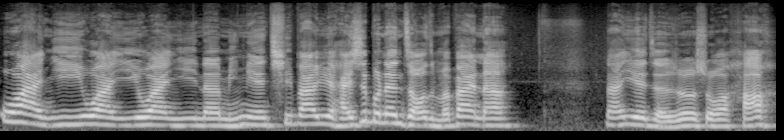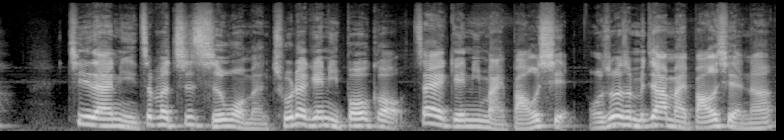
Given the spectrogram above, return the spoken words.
万一万一万一呢？明年七八月还是不能走怎么办呢？那业者就说：“好，既然你这么支持我们，除了给你 BOGO，再给你买保险。”我说：“什么叫买保险呢？”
